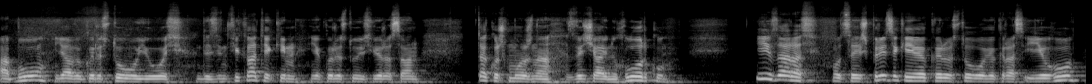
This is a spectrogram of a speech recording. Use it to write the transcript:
або я використовую ось дезінфікат, яким я користуюсь Віросан. Також можна звичайну хлорку. І зараз оцей шприц, який я використовував, якраз і його,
